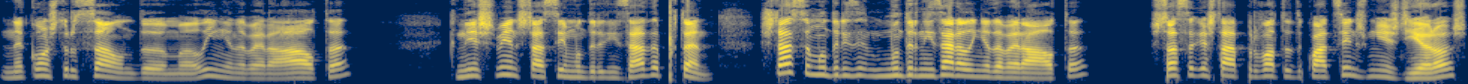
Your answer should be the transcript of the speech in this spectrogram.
na construção de uma linha na beira alta que neste momento está a ser modernizada. Portanto, está-se a modernizar a linha da Beira Alta, está-se a gastar por volta de 400 milhões de euros.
